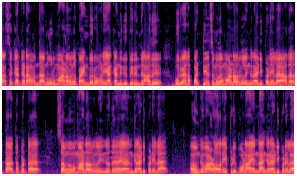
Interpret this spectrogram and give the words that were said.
அரசு கட்டடம் வந்தால் நூறு மாணவர்கள் பயன்பெறுவாங்கன்னு ஏன் கண்ணுக்கு தெரியுது அது ஒருவேளை பட்டியல் சமூக மாணவர்கள்ங்கிற அடிப்படையில் அதாவது தாழ்த்தப்பட்ட சமூக மாணவர்கள்ங்கிறது என்கிற அடிப்படையில் அவங்க வாழ்வாதாரம் எப்படி போனால் என்னங்கிற அடிப்படையில்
